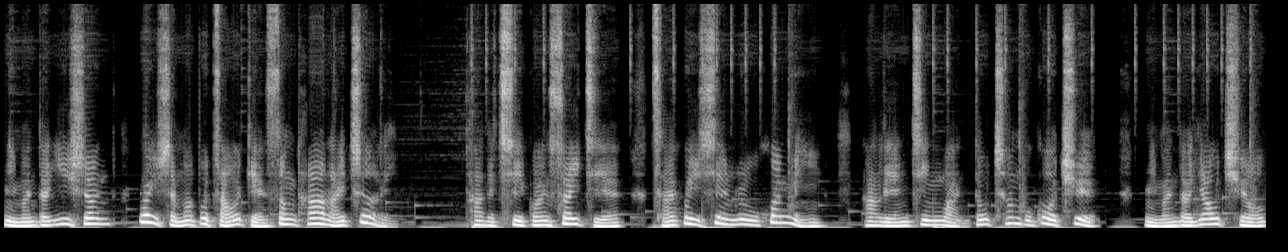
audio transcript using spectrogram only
你们的医生为什么不早点送他来这里？他的器官衰竭才会陷入昏迷，他连今晚都撑不过去。你们的要求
